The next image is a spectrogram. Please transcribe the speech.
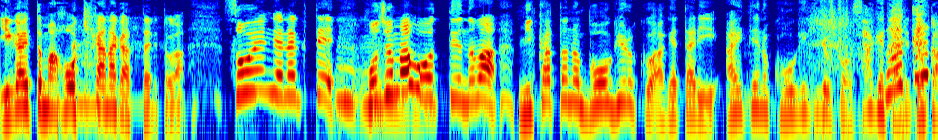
意外と魔法効かなかったりとか。そういうんじゃなくてんうんうん。補助魔法っていうのは味方の防御力を上げたり相手の攻撃力を下げたりとか。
